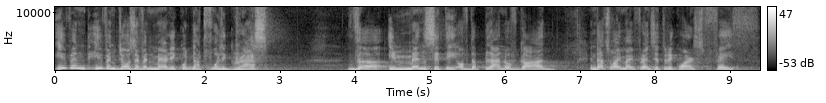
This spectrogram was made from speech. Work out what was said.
even, even Joseph and Mary could not fully grasp the immensity of the plan of God. And that's why, my friends, it requires faith.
